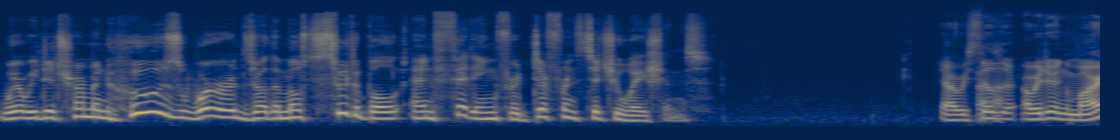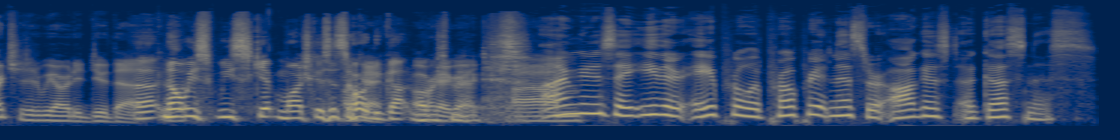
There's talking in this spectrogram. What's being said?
where we determine whose words are the most suitable and fitting for different situations. Are we still? are we doing March, or did we already do that? Uh, 'Cause- no, we, we skipped March because it's okay, already got March okay, great. Madness. Um, I'm going to say either April appropriateness or August augustness.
